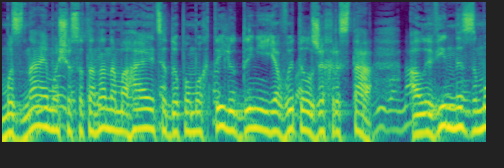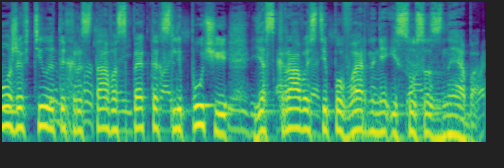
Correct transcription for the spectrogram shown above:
Ми знаємо, що сатана намагається допомогти людині явити лже Христа, але він не зможе втілити Христа в аспектах сліпучої яскравості повернення Ісуса з неба.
